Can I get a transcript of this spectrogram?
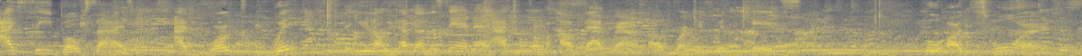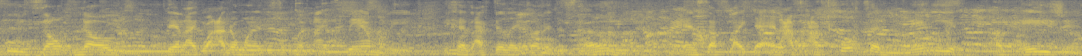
I see both sides. I've worked with, you know, you have to understand that I come from a background of working with kids who are torn, who don't know. They're like, well, I don't want to disappoint my family because I feel like they're going to disown me and stuff like that. And I've, I've talked to many of Asians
